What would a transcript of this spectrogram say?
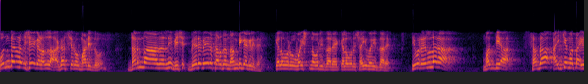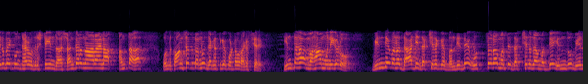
ಒಂದೆರಡು ವಿಷಯಗಳಲ್ಲ ಅಗಸ್ತ್ಯರು ಮಾಡಿದ್ದು. ಧರ್ಮದಲ್ಲಿ ವಿಷ, ಬೇರೆ ಬೇರೆ ಥರದ ನಂಬಿಕೆಗಳಿದೆ. ಕೆಲವರು ವೈಷ್ಣವರಿದ್ದಾರೆ, ಕೆಲವರು ಶೈವರಿದ್ದಾರೆ. ಇವರೆಲ್ಲರ ಮಧ್ಯ ಸದಾ ಐಕ್ಯಮತ ಇರಬೇಕು ಅಂತ ಹೇಳುವ ದೃಷ್ಟಿಯಿಂದ ಶಂಕರನಾರಾಯಣ ಅಂತ ಒಂದು ಕಾನ್ಸೆಪ್ಟನ್ನು ಜಗತ್ತಿಗೆ ಕೊಟ್ಟವರು ಅಗಸ್ತ್ಯರೇ. ಇಂತಹ ಮಹಾಮುನಿಗಳು ವಿಂಧ್ಯವನ್ನ ದಾಟಿ ದಕ್ಷಿಣಕ್ಕೆ ಬಂದಿದ್ದೆ, ಉತ್ತರ ಮತ್ತು ದಕ್ಷಿಣದ ಮಧ್ಯೆ ಎಂದೂ ಭೇದ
